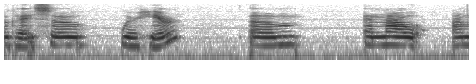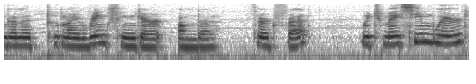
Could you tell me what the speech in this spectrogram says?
Okay, so we're here. Um, and now I'm gonna put my ring finger on the third fret, which may seem weird,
